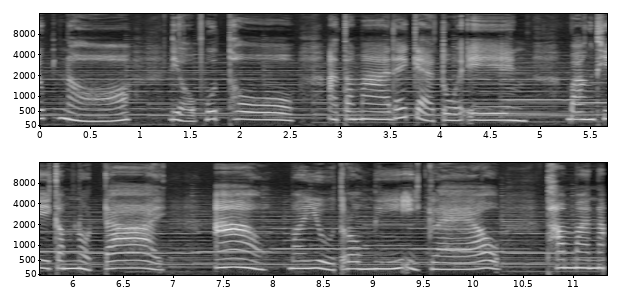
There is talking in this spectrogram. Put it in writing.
ยุบหนอ เดี๋ยวพุทโธอาตมาได้แก่ตัวเอง บางทีกำหนดได้ อ้าว มาอยู่ตรงนี้อีกแล้ว ทำมาน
